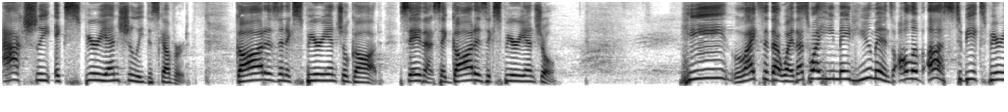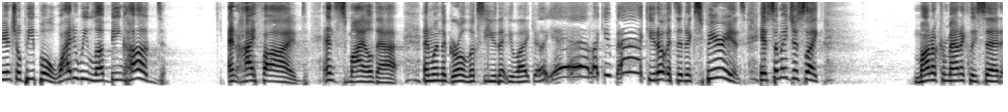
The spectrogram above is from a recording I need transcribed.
actually experientially discovered. God is an experiential God. Say that. Say, God is experiential. He likes it that way. That's why He made humans, all of us, to be experiential people. Why do we love being hugged? and high fived and smiled at. And when the girl looks at you that you like, you're like, yeah, I like you back. You know, it's an experience. If somebody just like monochromatically said,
